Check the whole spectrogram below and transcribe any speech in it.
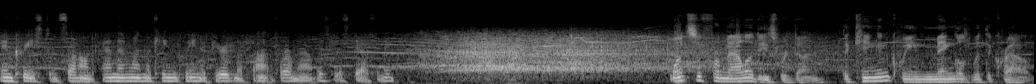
increased in sound. And then when the king and queen appeared in the platform, that was just deafening. Once the formalities were done, the king and queen mingled with the crowd,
